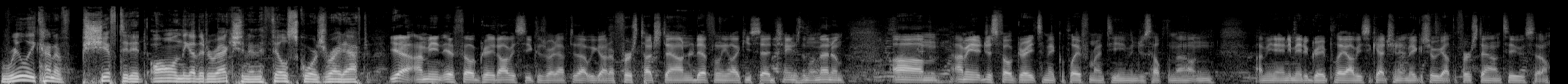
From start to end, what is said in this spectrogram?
really kind of shifted it all in the other direction, and Phil scores right after that. Yeah, I mean, it felt great, obviously, because right after that we got our first touchdown. It definitely, like you said, changed the momentum. Um, I mean, it just felt great to make a play for my team and just help them out. And I mean, Andy made a great play, obviously catching it, making sure we got the first down too. So.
